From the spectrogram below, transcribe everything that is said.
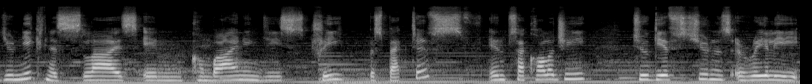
uniqueness lies in combining these three perspectives in psychology to give students a really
